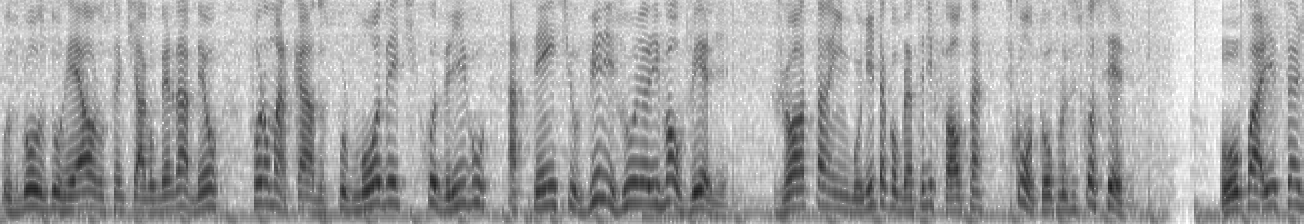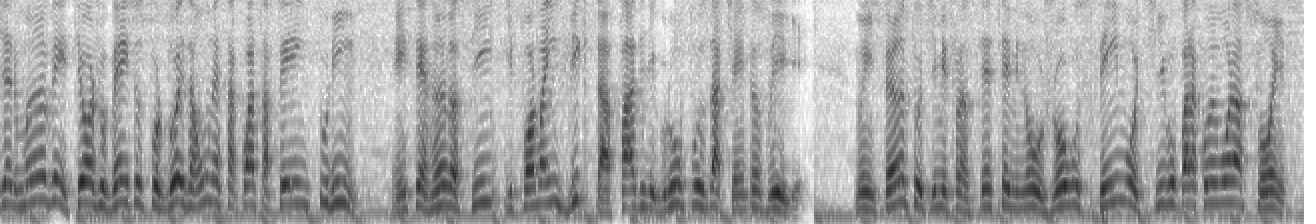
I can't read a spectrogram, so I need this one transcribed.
Os gols do Real no Santiago Bernabéu foram marcados por Modric, Rodrigo, Asensio, Vini Júnior e Valverde. Jota, em bonita cobrança de falta, descontou para os escoceses. O Paris Saint-Germain venceu a Juventus por 2 a 1 nesta quarta-feira em Turim encerrando assim de forma invicta a fase de grupos da Champions League. No entanto, o time francês terminou o jogo sem motivo para comemorações.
